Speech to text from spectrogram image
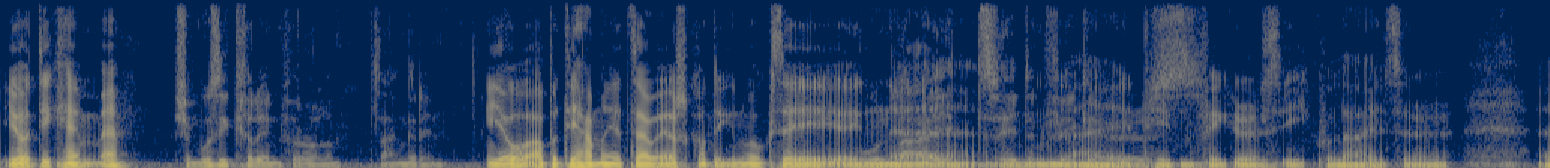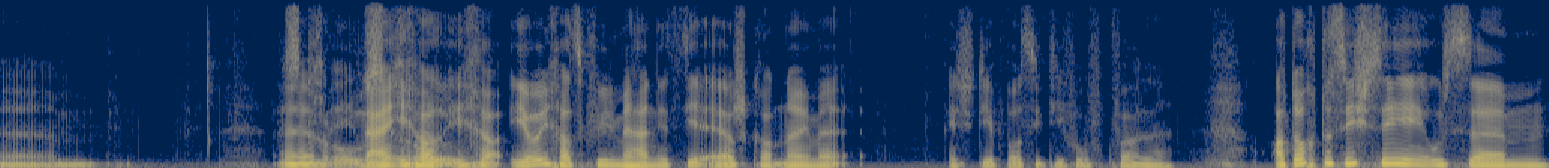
die? ja, die kennt man. Ist eine Musikerin vor allem, Sängerin. Ja, aber die haben wir jetzt auch erst gerade irgendwo gesehen. In, Moonlight, Hidden Figures. Hidden Figures, Equalizer. Ähm, Scroll, ähm, nein, ich habe Scroll. ich ha, ja, ich ha das Gefühl, wir haben jetzt die erst gerade noch immer. Ist die positiv aufgefallen? Ah, doch, das ist sie aus. Ähm,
